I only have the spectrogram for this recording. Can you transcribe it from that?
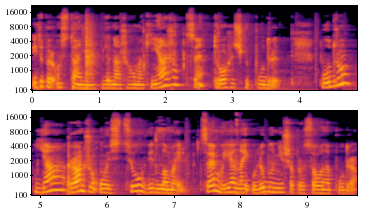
І тепер останнє для нашого макіяжу це трошечки пудри. Пудру я раджу ось цю від ламель. Це моя найулюбленіша пресована пудра.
